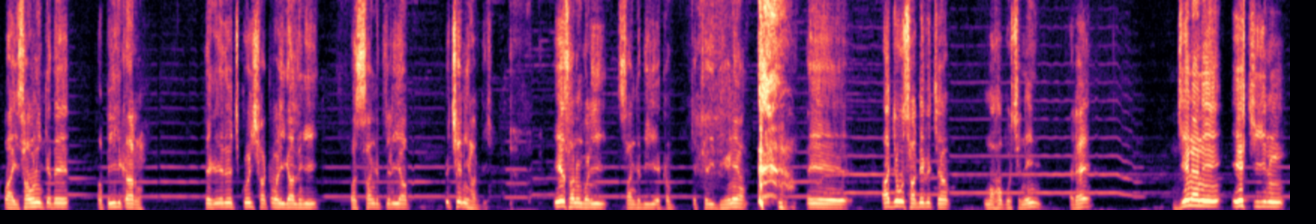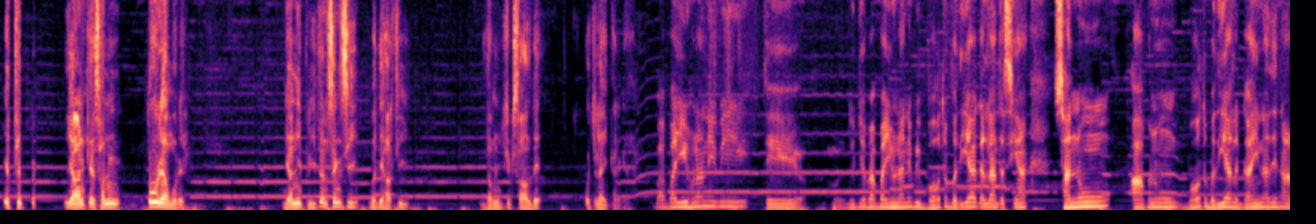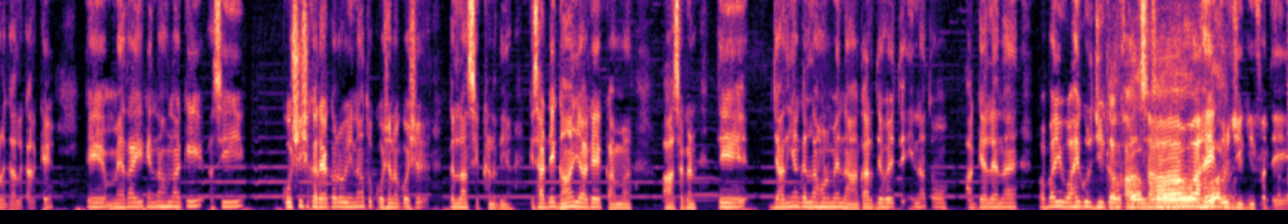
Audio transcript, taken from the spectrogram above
ਭਾਈ ਸਾਹਿਬ ਨਹੀਂ ਕਿਤੇ ਅਪੀਲ ਕਰਨ ਤੇ ਇਹਦੇ ਵਿੱਚ ਕੋਈ ਸ਼ੱਕ ਵਾਲੀ ਗੱਲ ਨਹੀਂ ਬਸ ਸੰਗਤ ਜਿਹੜੀ ਆ ਪਿੱਛੇ ਨਹੀਂ ਹਟਦੀ। ਇਹ ਸਾਨੂੰ ਬੜੀ ਸੰਗਤ ਦੀ ਇੱਕ ਇੱਥੇ ਦੀ ਦੇਣ ਆ। ਤੇ ਅੱਜ ਉਹ ਸਾਡੇ ਵਿੱਚ ਮਹਾਪੁਰਸ਼ ਨਹੀਂ ਰਹੇ। ਜਿਨ੍ਹਾਂ ਨੇ ਇਸ ਚੀਜ਼ ਨੂੰ ਇੱਥੇ ਲਿਆਣ ਕੇ ਸਾਨੂੰ ਤੋਰਿਆ ਮੋਰੇ ਯਾਨੀ ਪ੍ਰੀਤਮ ਸਿੰਘ ਸੀ, ਵਿਦਿਆਰਥੀ ਦਮਨ ਟਕਸਾਲ ਦੇ, ਉਹ ਚੜਾਈ ਕਰ ਗਏ। ਬਾਬਾ ਜੀ ਹੁਣਾਂ ਨੇ ਵੀ ਤੇ ਦੂਜੇ ਬਾਬਾ ਜੀ ਹੁਣਾਂ ਨੇ ਵੀ ਬਹੁਤ ਵਧੀਆ ਗੱਲਾਂ ਦੱਸੀਆਂ। ਸਾਨੂੰ ਆਪ ਨੂੰ ਬਹੁਤ ਵਧੀਆ ਲੱਗਾ ਇਹਨਾਂ ਦੇ ਨਾਲ ਗੱਲ ਕਰਕੇ। ਤੇ ਮੈਂ ਤਾਂ ਇਹ ਕਹਿੰਦਾ ਹੁੰਦਾ ਕਿ ਅਸੀਂ ਕੋਸ਼ਿਸ਼ ਕਰਿਆ ਕਰੋ ਇਹਨਾਂ ਤੋਂ ਕੁਛ ਨਾ ਕੁਛ ਗੱਲਾਂ ਸਿੱਖਣ ਦੀਆਂ ਕਿ ਸਾਡੇ ਗਾਂਹ ਜਾ ਕੇ ਕੰਮ ਆ ਸਕਣ। ਤੇ ਜਿਆਦੀਆਂ ਗੱਲਾਂ ਹੁਣ ਮੈਂ ਨਾ ਕਰਦੇ ਹੋਏ ਤੇ ਇਹਨਾਂ ਤੋਂ ਆਗਿਆ ਲੈਣਾ ਹੈ। ਬਾਬਾ ਜੀ ਵਾਹਿਗੁਰੂ ਜੀ ਕਾ ਖਾਲਸਾ ਵਾਹਿਗੁਰੂ ਜੀ ਕੀ ਫਤਿਹ।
